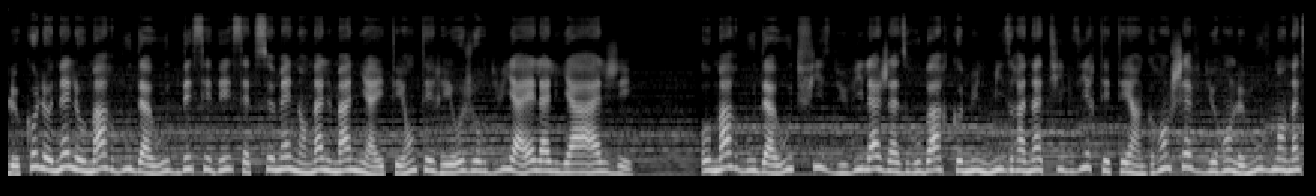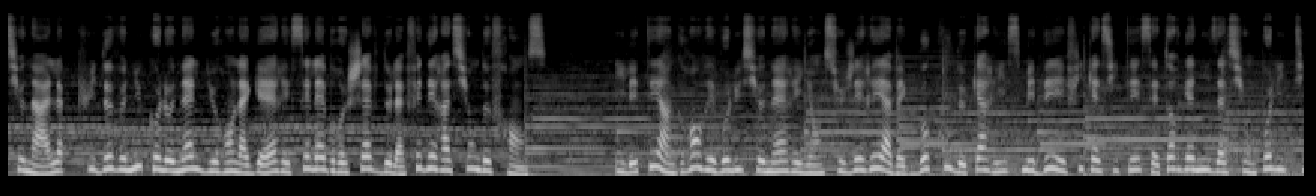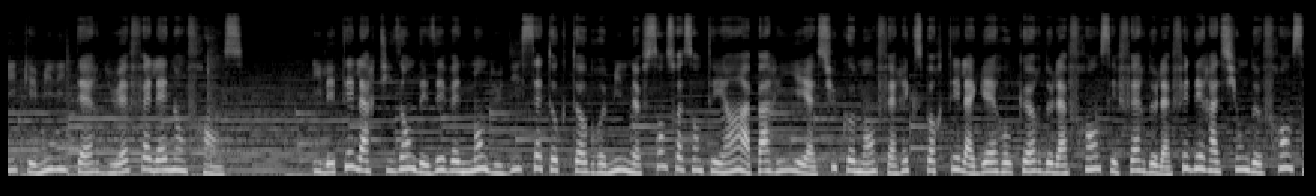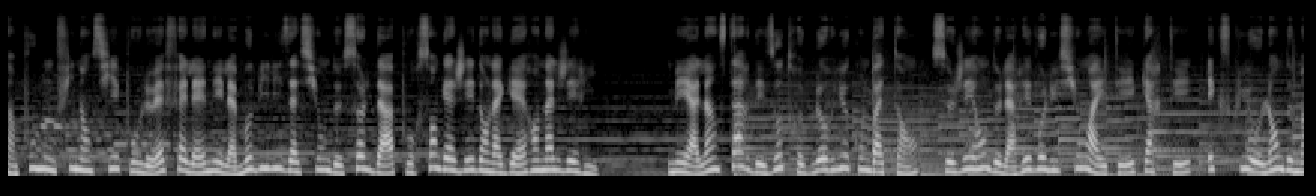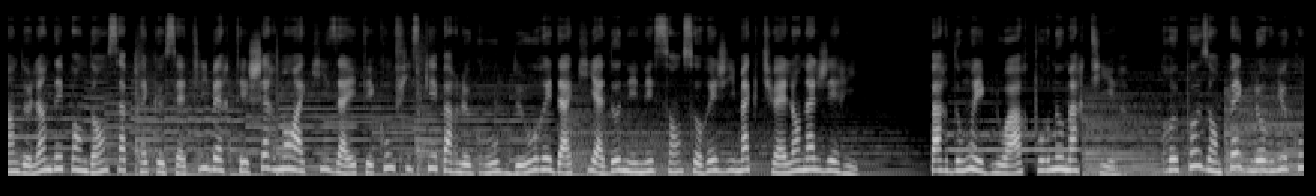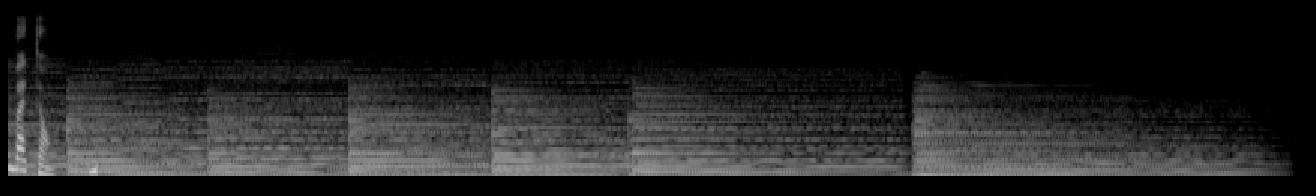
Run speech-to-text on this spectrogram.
Le colonel Omar Boudaoud décédé cette semaine en Allemagne a été enterré aujourd'hui à El Alia à Alger. Omar Boudaoud, fils du village Azroubar commune Mizrana Tigzirt était un grand chef durant le mouvement national, puis devenu colonel durant la guerre et célèbre chef de la Fédération de France. Il était un grand révolutionnaire ayant su gérer avec beaucoup de charisme et d'efficacité cette organisation politique et militaire du FLN en France. Il était l'artisan des événements du 17 octobre 1961 à Paris et a su comment faire exporter la guerre au cœur de la France et faire de la Fédération de France un poumon financier pour le FLN et la mobilisation de soldats pour s'engager dans la guerre en Algérie. Mais à l'instar des autres glorieux combattants, ce géant de la Révolution a été écarté, exclu au lendemain de l'indépendance après que cette liberté chèrement acquise a été confisquée par le groupe de Oureda qui a donné naissance au régime actuel en Algérie. Pardon et gloire pour nos martyrs. Repose en paix glorieux combattants.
